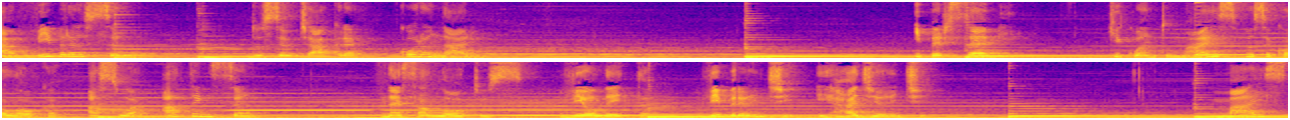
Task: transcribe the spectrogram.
a vibração do seu chakra coronário. E percebe que quanto mais você coloca a sua atenção nessa lótus violeta, vibrante e radiante, mais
